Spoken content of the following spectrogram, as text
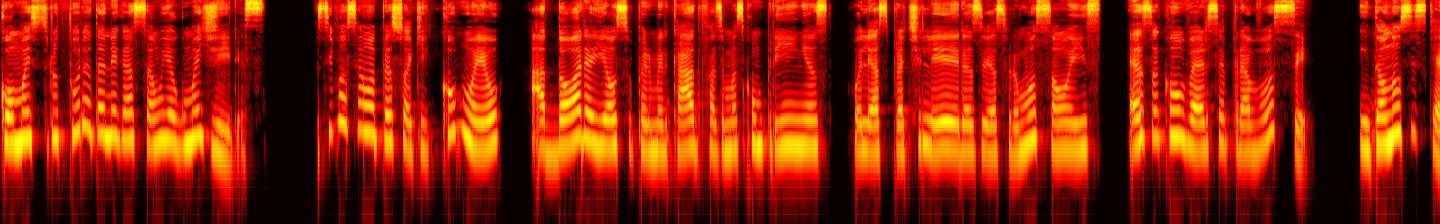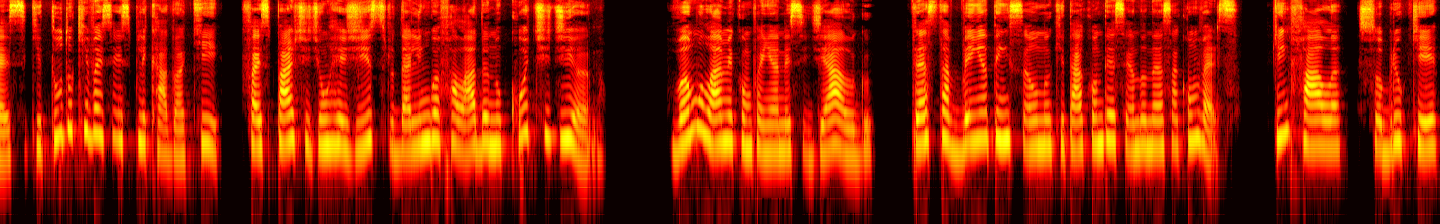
como a estrutura da negação e algumas gírias. Se você é uma pessoa que, como eu, adora ir ao supermercado, fazer umas comprinhas, olhar as prateleiras, ver as promoções, essa conversa é para você. Então não se esquece que tudo que vai ser explicado aqui faz parte de um registro da língua falada no cotidiano. Vamos lá me acompanhar nesse diálogo? Presta bem atenção no que está acontecendo nessa conversa. Quem fala sobre o que,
